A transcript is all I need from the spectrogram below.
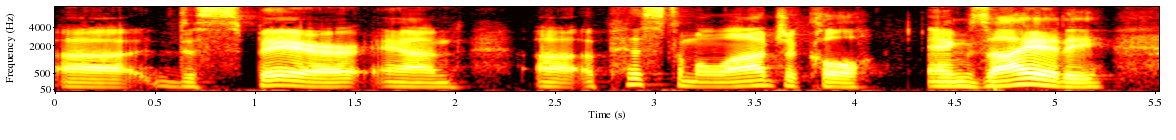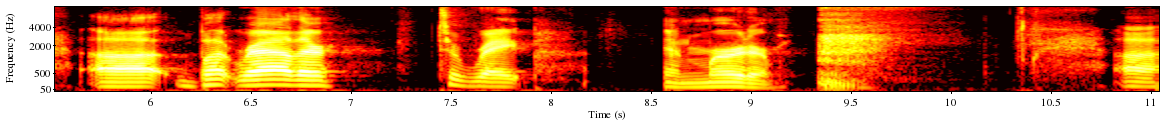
uh, despair and uh, epistemological anxiety, uh, but rather to rape and murder. Uh,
